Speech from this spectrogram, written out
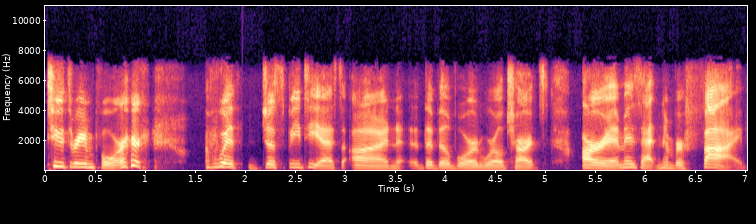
two, three, and four with just BTS on the Billboard World Charts. RM is at number five.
